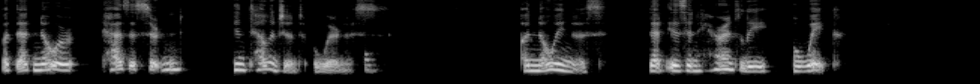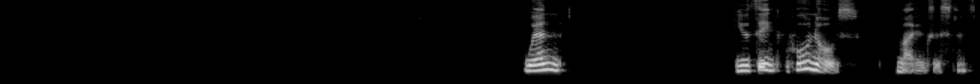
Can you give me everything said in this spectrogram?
But that knower has a certain intelligent awareness, a knowingness that is inherently awake. When you think, who knows my existence?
